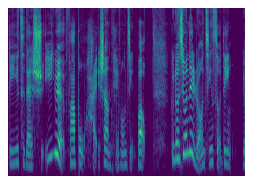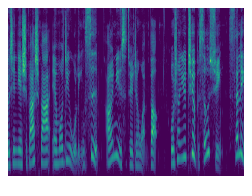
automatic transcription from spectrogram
第一次在十一月发布海上台风警报。更多新闻内容，请锁定有线电视八十八 MOD 五零四 iNews 最正晚报，或上 YouTube 搜寻三立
